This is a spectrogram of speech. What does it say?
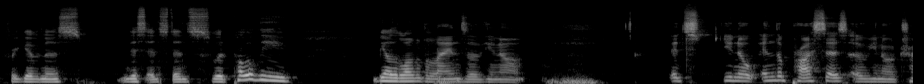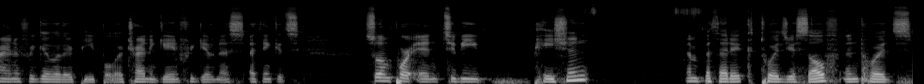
forgiveness in this instance would probably be along the lines of you know it's you know in the process of you know trying to forgive other people or trying to gain forgiveness i think it's so important to be patient empathetic towards yourself and towards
